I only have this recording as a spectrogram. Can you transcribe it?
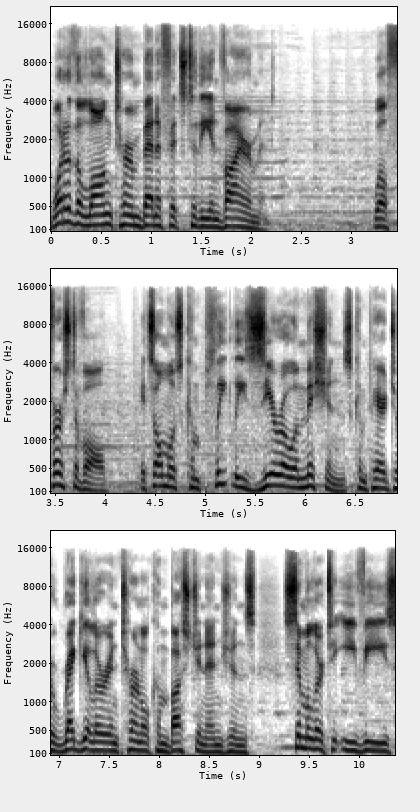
What are the long-term benefits to the environment? Well, first of all, it's almost completely zero emissions compared to regular internal combustion engines, similar to EVs,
